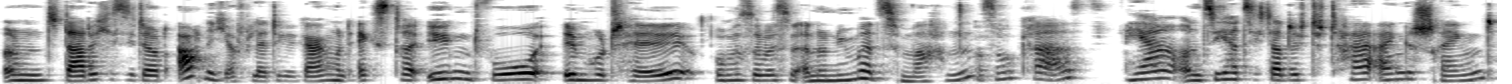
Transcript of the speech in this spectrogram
Und dadurch ist sie dort auch nicht auf Toilette gegangen und extra irgendwo im Hotel, um es so ein bisschen anonymer zu machen. So krass. Ja, und sie hat sich dadurch total eingeschränkt,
